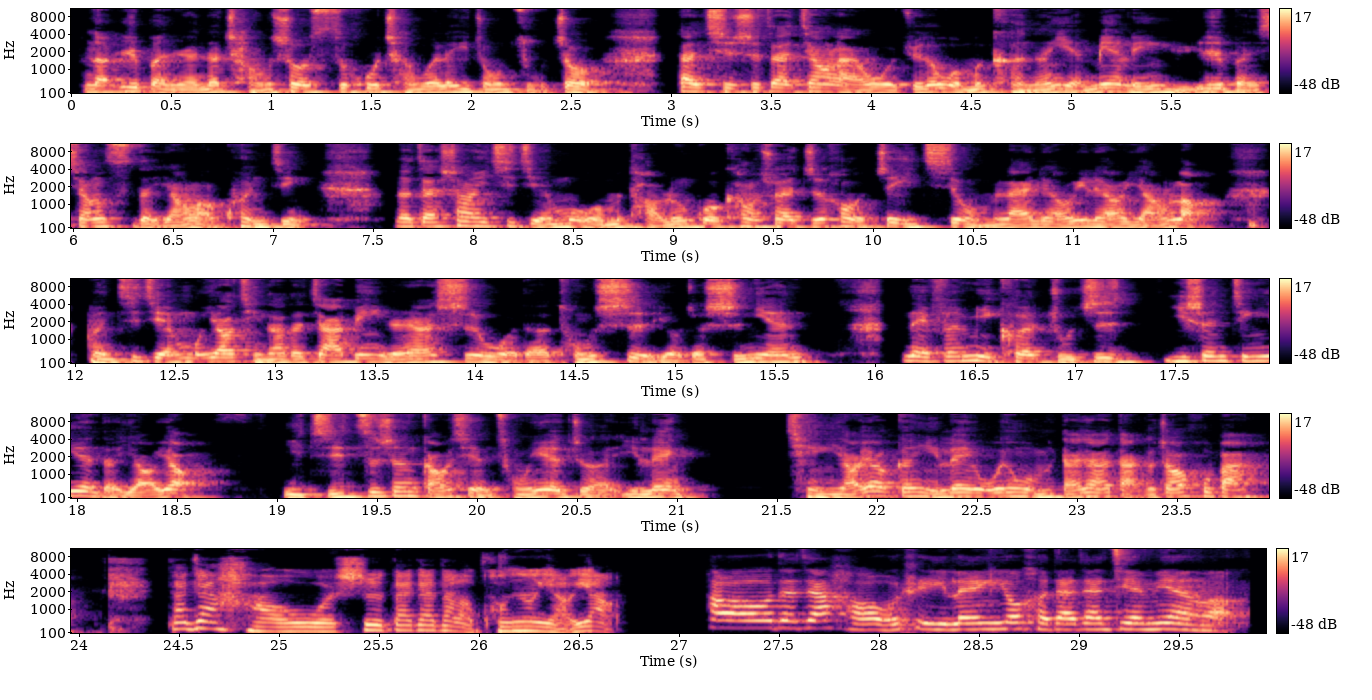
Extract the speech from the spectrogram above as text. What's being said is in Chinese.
那日本人的长寿似乎成为了一种诅咒，但其实，在将来，我觉得我们可能也面临与日本相似的养老困境。那在上一期节目，我们讨论过抗衰之后，这一期我们来聊一聊养老。本期节目邀请到的嘉宾仍然是我的同事，有着十年内分泌科主治医生经验的瑶瑶，以及资深港险从业者 Elaine。请瑶瑶跟 Elaine 为我们大家打个招呼吧。大家好，我是大家的老朋友瑶瑶。Hello，大家好，我是 Elaine，又和大家见面了。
